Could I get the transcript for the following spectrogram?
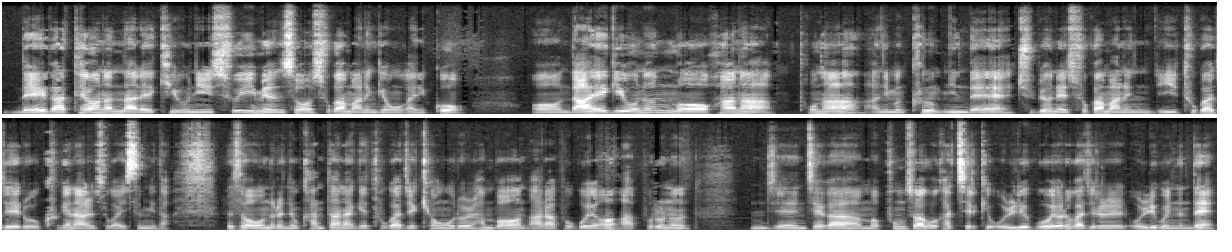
내가 태어난 날의 기운이 수이면서 수가 많은 경우가 있고 어, 나의 기운은 뭐 화나 토나 아니면 금인데 주변에 수가 많은 이 두 가지로 크게 나눌 수가 있습니다. 그래서 오늘은 좀 간단하게 두 가지 경우를 한번 알아보고요. 앞으로는 이제 제가 뭐 풍수하고 같이 이렇게 올리고 여러 가지를 올리고 있는데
